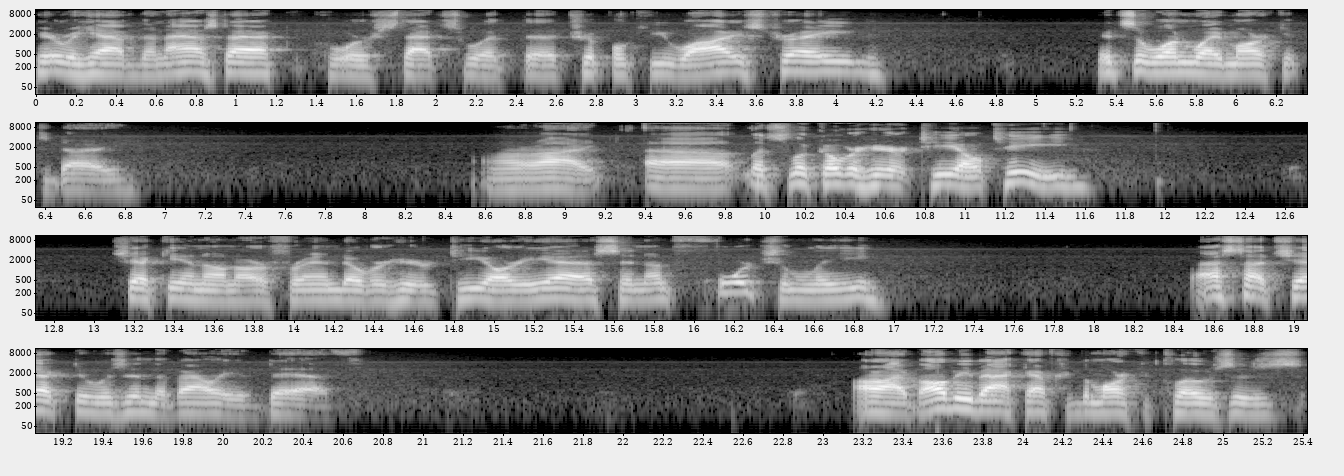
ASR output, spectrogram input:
Here we have the NASDAQ. Of course, that's what the triple QYs trade. It's a one-way market today. All right, uh, let's look over here at TLT. Check in on our friend over here TRES, and unfortunately, last I checked, it was in the valley of death. All right, I'll be back after the market closes,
